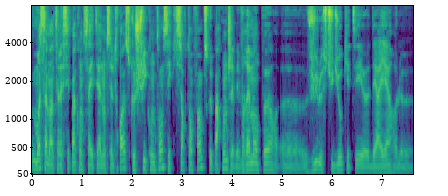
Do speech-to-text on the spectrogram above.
moi, ça m'intéressait pas quand ça a été annoncé le 3. Ce que je suis content, c'est qu'il sorte enfin, parce que par contre, j'avais vraiment peur, euh, vu le studio qui était euh, derrière le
